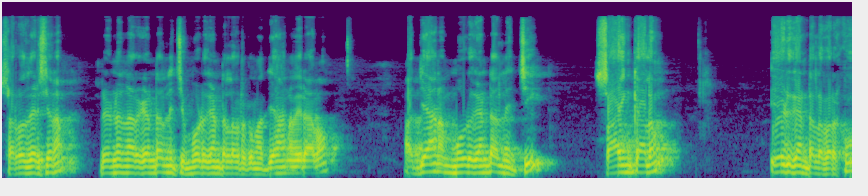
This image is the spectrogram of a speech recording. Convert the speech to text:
సర్వదర్శనం రెండున్నర గంటల నుంచి మూడు గంటల వరకు మధ్యాహ్న విరామం మధ్యాహ్నం మూడు గంటల నుంచి సాయంకాలం ఏడు గంటల వరకు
